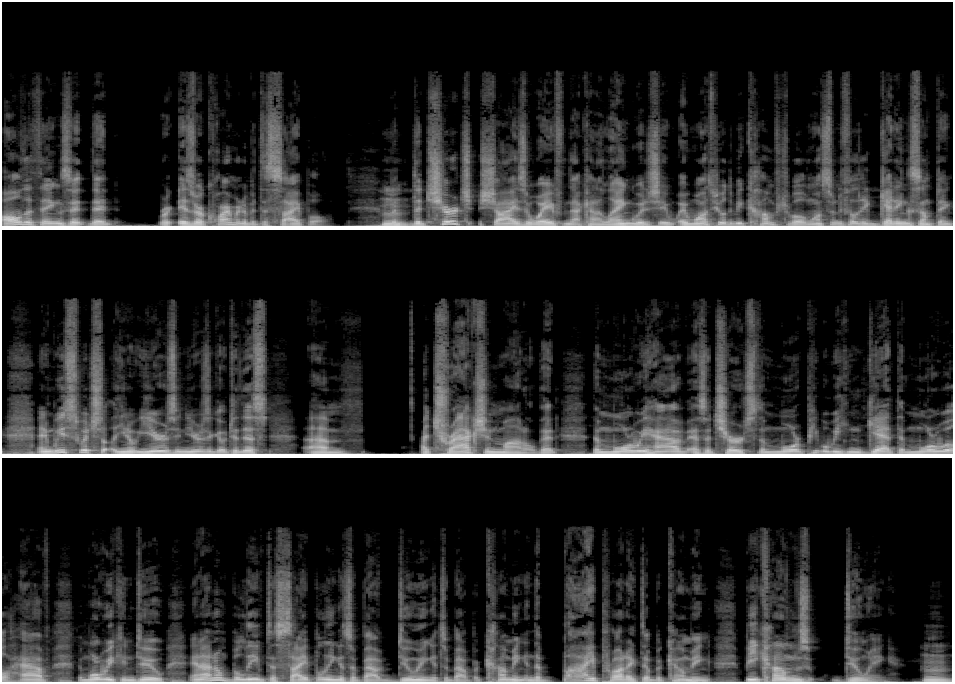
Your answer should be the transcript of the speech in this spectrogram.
All the things that, that re- is a requirement of a disciple. But hmm. the church shies away from that kind of language. It, it wants people to be comfortable. It wants them to feel like they're getting something. And we switched, you know, years and years ago to this, um, attraction model that the more we have as a church, the more people we can get, the more we'll have, the more we can do. And I don't believe discipling is about doing, it's about becoming. And the byproduct of becoming becomes doing. Hmm.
